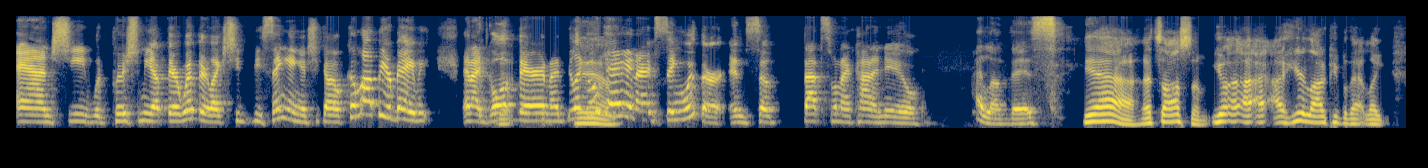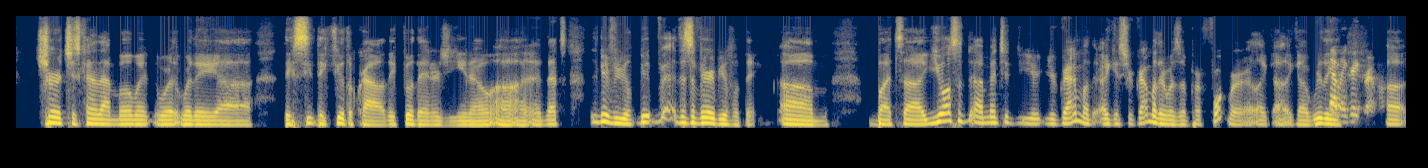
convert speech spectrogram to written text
and she would push me up there with her. Like she'd be singing and she'd go, Come up here, baby. And I'd go up there and I'd be like, Yeah. Okay. And I'd sing with her. And so that's when I kind of knew I love this. Yeah, that's awesome. You know, I, I- hear a lot of people that like church is kind of that moment where, where they uh they see they feel the crowd, they feel the energy, you know, uh, and that's beautiful. That's a very beautiful thing. Um, but uh, you also uh, mentioned your your grandmother. I guess your grandmother was a performer, like uh, like a really Yeah, my great grandma. uh,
